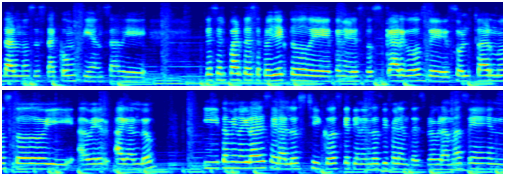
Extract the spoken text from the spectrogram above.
darnos esta confianza de, ser parte de este proyecto, de tener estos cargos, de soltarnos todo y a ver, háganlo. Y también agradecer a los chicos que tienen los diferentes programas en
